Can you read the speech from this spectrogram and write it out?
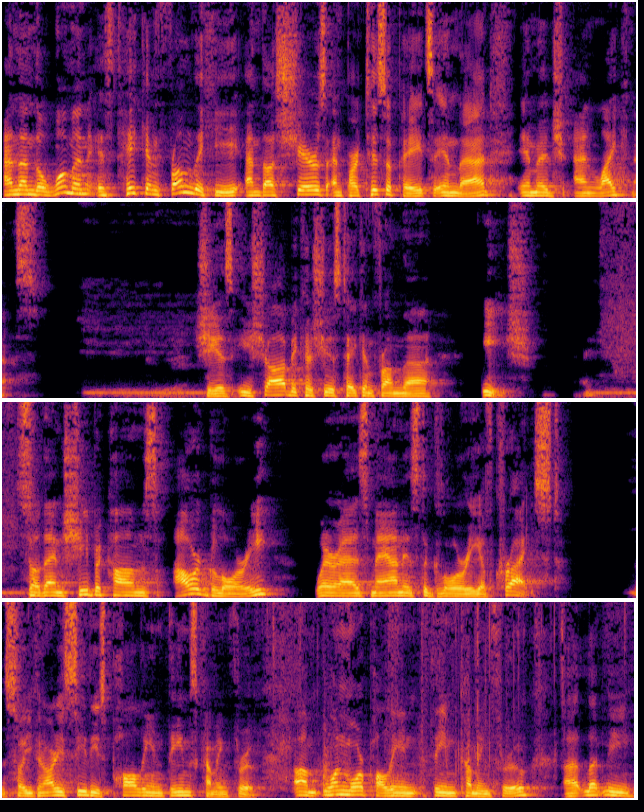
And then the woman is taken from the he and thus shares and participates in that image and likeness. She is Isha because she is taken from the Ish. So then she becomes our glory, whereas man is the glory of Christ. So you can already see these Pauline themes coming through. Um, one more Pauline theme coming through. Uh, let me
